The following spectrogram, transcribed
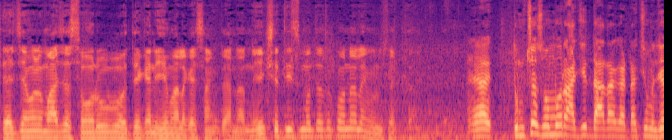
त्याच्यामुळे माझ्यासमोर उभे होते का नाही हे मला काही सांगता येणार नाही. एकशे तीस मतं तर कोणाला मिळू शकतात. तुमच्यासमोर अजित दादा गटाची म्हणजे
